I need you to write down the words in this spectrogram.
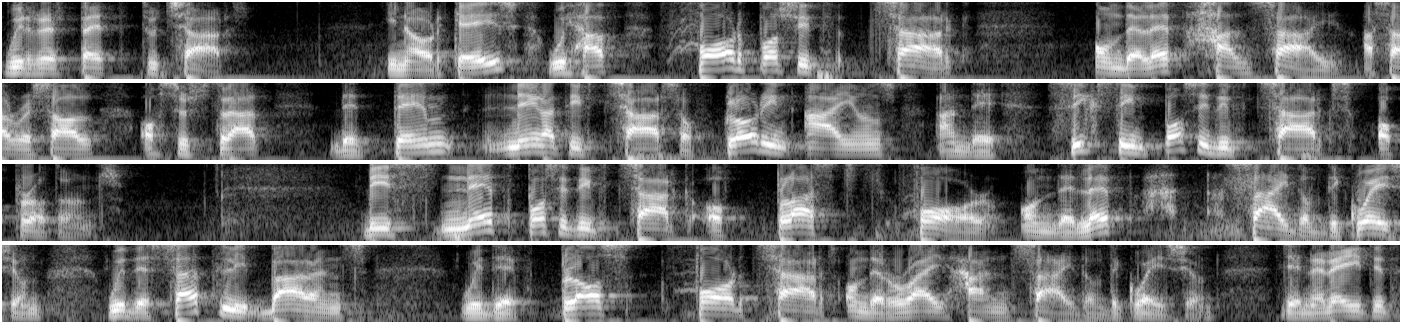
with respect to charge. In our case, we have 4 positive charge on the left hand side as a result of subtract the 10 negative charge of chlorine ions and the 16 positive charge of protons. This net positive charge of plus 4 on the left side of the equation with exactly balanced with the plus 4 charge on the right hand side of the equation, generated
